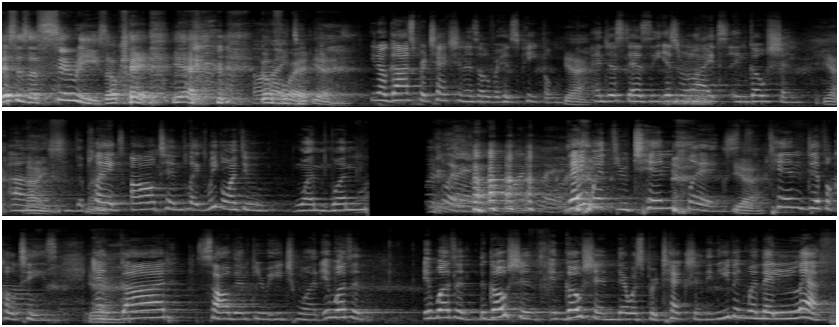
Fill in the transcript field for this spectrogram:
this is a series, okay? Yeah, go right. for it, yeah. You know, God's protection is over his people. Yeah. And just as the Israelites in Goshen, yeah, um, nice. the plagues, nice. all 10 plagues, we're going through one, one, one plague. one plague. They went through 10 plagues, yeah. 10 difficulties, yeah. and God saw them through each one. It wasn't, it wasn't, the Goshen, in Goshen, there was protection. And even when they left,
